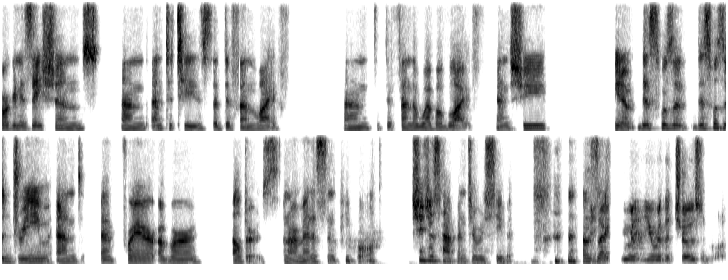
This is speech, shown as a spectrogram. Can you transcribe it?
organizations and entities that defend life and defend the web of life. And she you know this was a this was a dream and a prayer of our elders and our medicine people. She just happened to receive it. I was like you were, you were the chosen one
